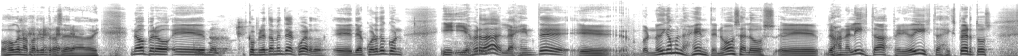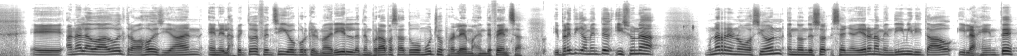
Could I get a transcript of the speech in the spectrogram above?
Ojo con la parte trasera, David. No, pero eh, completamente de acuerdo. Eh, de acuerdo con. Y, es verdad, la gente. Eh, bueno, no digamos la gente, ¿no? O sea, los, los analistas, periodistas, expertos. Han alabado el trabajo de Zidane en el aspecto defensivo porque el Madrid la temporada pasada tuvo muchos problemas en defensa y prácticamente hizo una, una renovación en donde se añadieron a Mendy y Militao y la gente,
